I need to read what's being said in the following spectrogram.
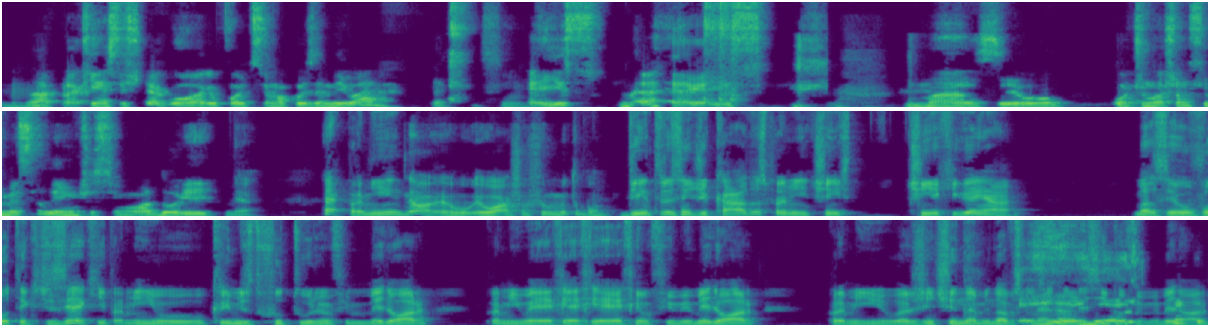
Uhum. né? Pra quem assistir agora, pode ser uma coisa meio, ah, Sim. é isso, né? Era isso. Mas eu continuo achando o filme excelente, assim, eu adorei. É, pra mim, Não, eu, eu acho um filme muito bom. dentre os indicados, pra mim tinha, tinha que ganhar. Mas eu vou ter que dizer aqui, pra mim o Crimes do Futuro é um filme melhor, Pra mim o RRR é um filme melhor, Pra mim o Argentina 1995 é um filme melhor.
